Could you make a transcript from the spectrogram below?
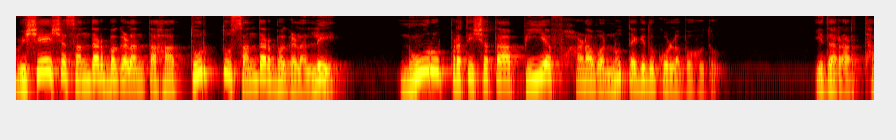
ವಿಶೇಷ ಸಂದರ್ಭಗಳಂತಹ ತುರ್ತು ಸಂದರ್ಭಗಳಲ್ಲಿ ನೂರು ಪ್ರತಿಶತ ಪಿಎಫ್ ಹಣವನ್ನು ತೆಗೆದುಕೊಳ್ಳಬಹುದು. ಇದರರ್ಥ,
